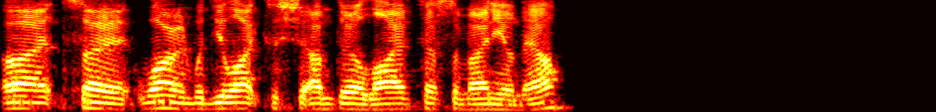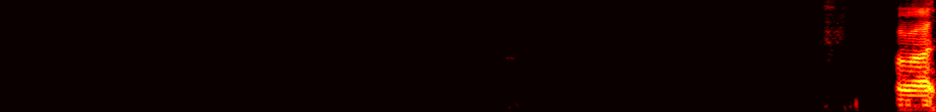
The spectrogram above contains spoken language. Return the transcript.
All right. So, Warren, would you like to um, do a live testimonial now? All right.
